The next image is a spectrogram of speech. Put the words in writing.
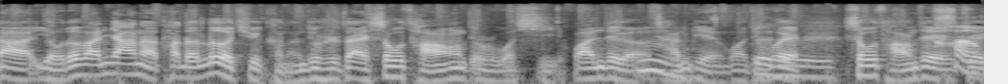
那有的玩家呢，他的乐趣可能就是在收藏，就是我喜欢这个产品，我就会收藏这这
